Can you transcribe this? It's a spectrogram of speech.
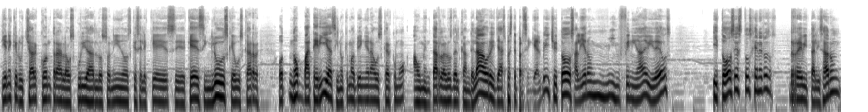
tiene que luchar contra la oscuridad, los sonidos, que se le quede, se quede sin luz, que buscar o no batería, sino que más bien era buscar cómo aumentar la luz del candelabro y ya después te perseguía el bicho y todo. Salieron infinidad de videos y todos estos géneros revitalizaron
